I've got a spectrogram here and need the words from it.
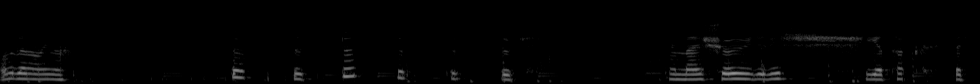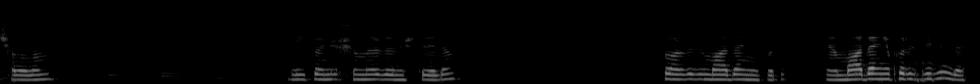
Onu ben alayım ha. Düt düt düt düt düt düt. Hemen şöyle bir yatak da çalalım. İlk önce şunları dönüştürelim. Sonra da bir maden yaparız. Yani maden yaparız dedim de.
